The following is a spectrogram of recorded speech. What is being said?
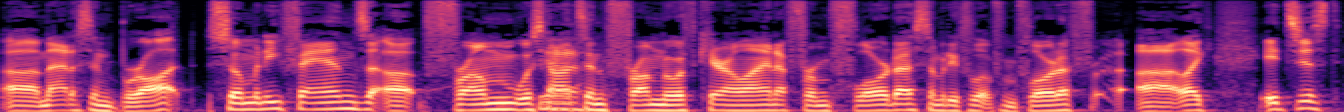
uh, Madison brought so many fans uh, from Wisconsin, Yeah. from North Carolina, from Florida. Somebody flew up from Florida. Uh, like it's just.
